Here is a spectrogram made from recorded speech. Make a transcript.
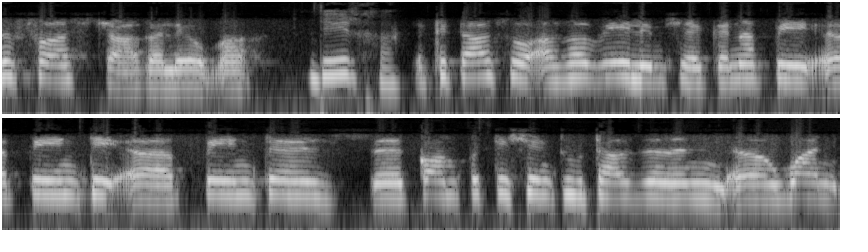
زه فرست راغله ما ډیر ښه. که تاسو هغه ویلم شي کنه پینټ پینټرز کمپټیشن 2001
